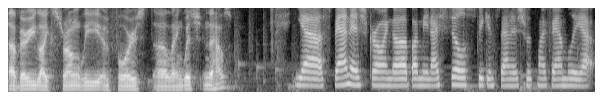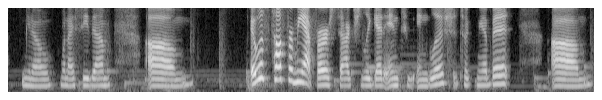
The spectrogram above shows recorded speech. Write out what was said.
a very like strongly enforced uh, language in the house? Yeah, Spanish growing up. I mean, I still speak in Spanish with my family at, you know, when I see them. Um it was tough for me at first to actually get into English. It took me a bit. Um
